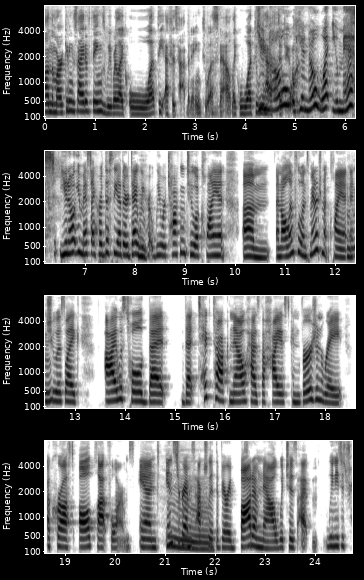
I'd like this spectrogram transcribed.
on the marketing side of things, we were like, what the F is happening to us now? Like, what do you we have know, to do? You know what you missed? You know what you missed? I heard this the other day. Mm-hmm. We, mm. heard, we were talking to a client, um, an all influence management client, mm-hmm. and she was like, I was told that that TikTok now has the highest conversion rate across all platforms and instagram is actually hmm. at the very bottom now which is I, we need to tr-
